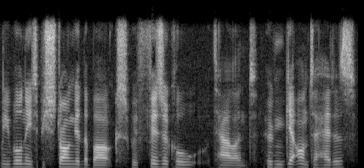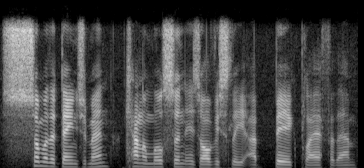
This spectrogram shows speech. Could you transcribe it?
we will need to be strong in the box with physical talent who can get onto headers. Some of the danger men, Callum Wilson is obviously a big player for them,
